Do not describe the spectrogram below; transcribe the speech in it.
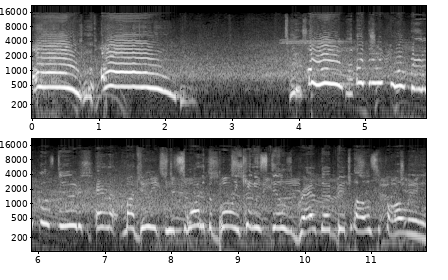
Oh! Oh! Oh! I threw four verticals, dude. And my dude, he swatted the ball and Kenny Stills grabbed that bitch while it was falling.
